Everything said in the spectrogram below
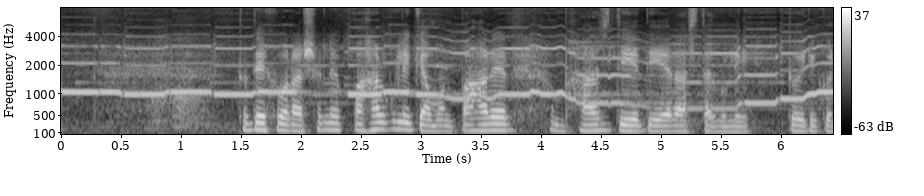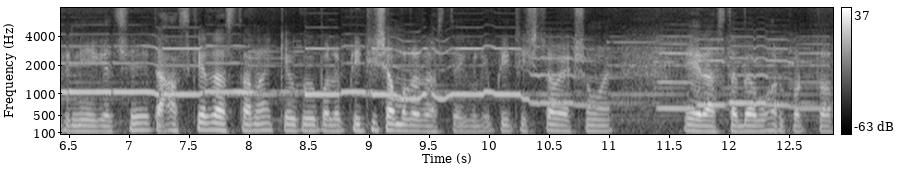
তো দেখুন, আসলে পাহাড়গুলি কেমন? পাহাড়ের ভাঁজ দিয়ে দিয়ে রাস্তাগুলি তৈরি করে নিয়ে গেছে। এটা আজকের রাস্তা না, কেউ কেউ বলে ব্রিটিশ আমলের রাস্তা এগুলি। ব্রিটিশরাও একসময় এই রাস্তা ব্যবহার করতো।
